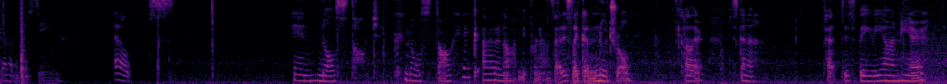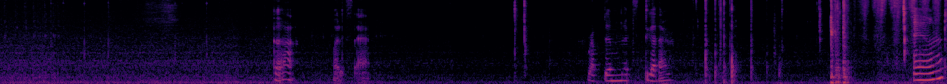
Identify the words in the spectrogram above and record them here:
gonna be using Elf's in nostalgic. Nostalgic? I don't know how you pronounce that. It's like a neutral color. Just gonna pat this baby on here. Ah, what is that? Rub them lips together. And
